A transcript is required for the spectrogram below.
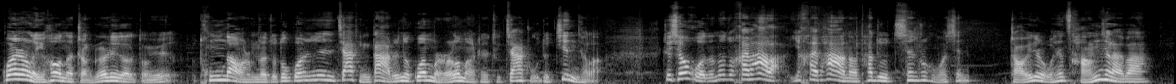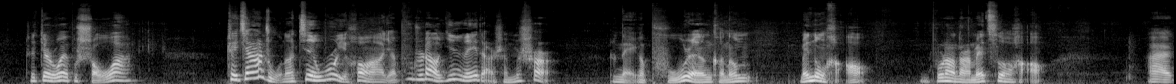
关上了以后呢，整个这个等于通道什么的就都关，因为家挺大，人就关门了嘛。这这家主就进去了。这小伙子呢就害怕了，一害怕呢，他就先说：“我先找一地儿，我先藏起来吧。这地儿我也不熟啊。”这家主呢进屋以后啊，也不知道因为点什么事儿，哪个仆人可能没弄好，不知道哪儿没伺候好，哎，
